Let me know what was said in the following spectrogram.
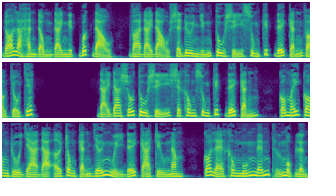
đó là hành động đại nghịch bất đạo, và đại đạo sẽ đưa những tu sĩ xung kích đế cảnh vào chỗ chết. Đại đa số tu sĩ sẽ không xung kích đế cảnh, có mấy con rùa già đã ở trong cảnh giới ngụy đế cả triệu năm, có lẽ không muốn nếm thử một lần.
